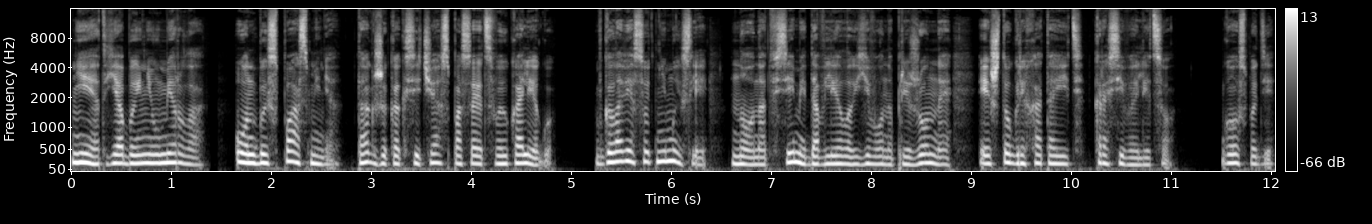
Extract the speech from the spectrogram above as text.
Нет, я бы не умерла. Он бы спас меня, так же, как сейчас спасает свою коллегу. В голове сотни мыслей, но над всеми давлело его напряженное и, что греха таить, красивое лицо. Господи,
